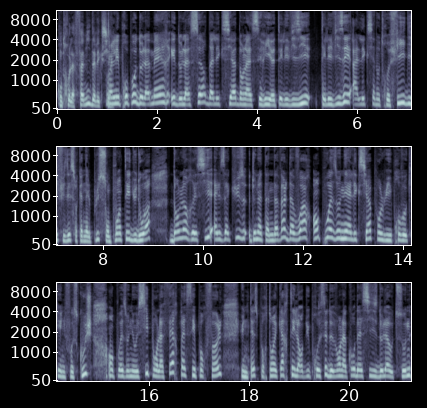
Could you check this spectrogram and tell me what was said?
contre la famille d'Alexia. Les propos de la mère et de la sœur d'Alexia dans la série télévisée télévisée Alexia notre fille, diffusée sur Canal+, sont pointées du doigt. Dans leur récit, elles accusent Jonathan Daval d'avoir empoisonné Alexia pour lui provoquer une fausse couche, empoisonné aussi pour la faire passer pour folle. Une thèse pourtant écartée lors du procès devant la cour d'assises de la Haute-Saône.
